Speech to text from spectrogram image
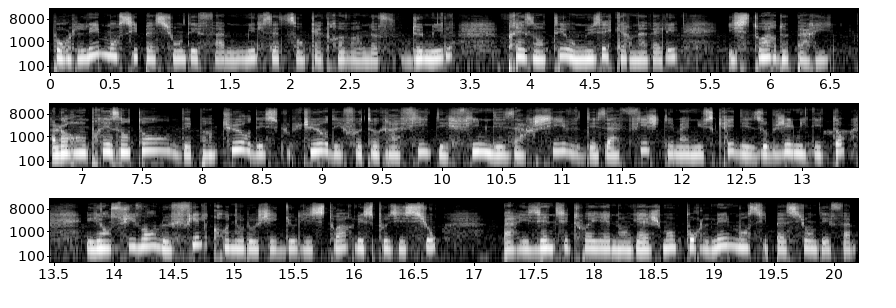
pour l'émancipation des femmes 1789-2000, présentée au musée Carnavalet Histoire de Paris. Alors en présentant des peintures, des sculptures, des photographies, des films, des archives, des affiches, des manuscrits, des objets militants, et en suivant le fil chronologique de l'histoire, l'exposition parisienne citoyenne engagement pour l'émancipation des femmes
